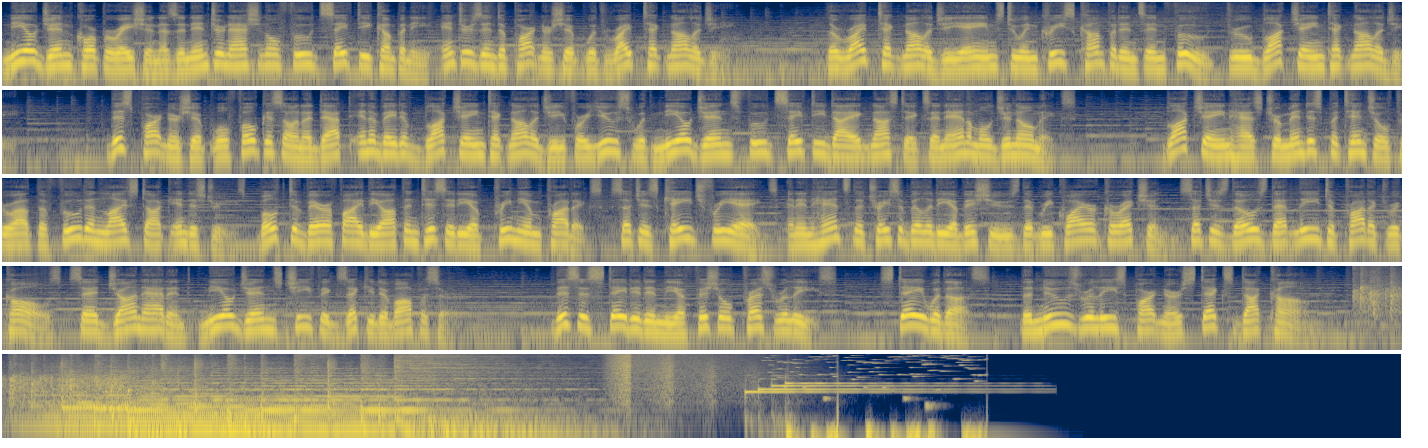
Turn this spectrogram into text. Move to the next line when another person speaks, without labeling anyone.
Neogen Corporation is an international food safety company, enters into partnership with Ripe Technology. The Ripe technology aims to increase confidence in food through blockchain technology. This partnership will focus on adapt innovative blockchain technology for use with Neogen's food safety diagnostics and animal genomics. Blockchain has tremendous potential throughout the food and livestock industries, both to verify the authenticity of premium products, such as cage-free eggs, and enhance the traceability of issues that require correction, such as those that lead to product recalls, said John Adent, Neogen's chief executive officer. This is stated in the official press release. Stay with us. The news release partner Stex.com.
